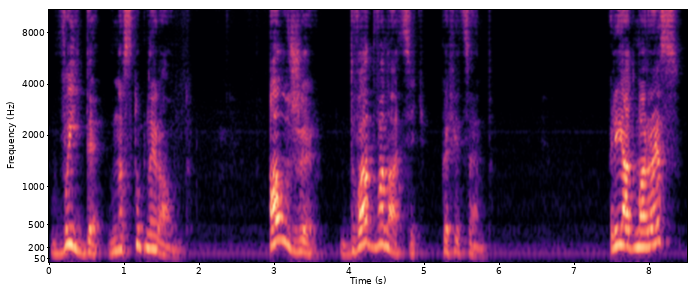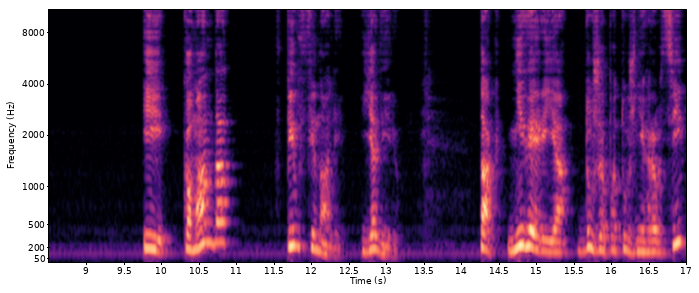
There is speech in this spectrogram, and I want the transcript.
вийде в наступний раунд. Алжир 2,12 коефіцієнт. Ріад Марес і команда в півфіналі. Я вірю. Так, Нігерія дуже потужні гравці,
